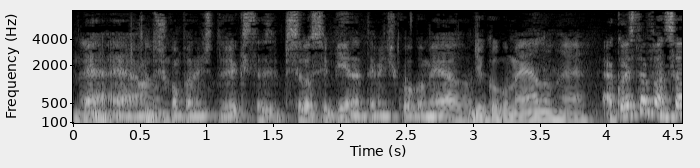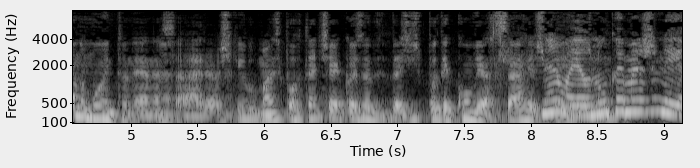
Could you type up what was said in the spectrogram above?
Né? É, é então, um dos componentes do êxtase, psilocibina também de cogumelo. De cogumelo, é. A coisa está avançando muito, né, nessa é. área. Eu acho que o mais importante é a coisa da gente poder conversar a respeito. Não, eu nunca imaginei,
